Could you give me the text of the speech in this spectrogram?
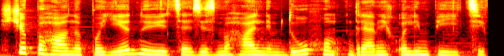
що погано поєднуються зі змагальним духом древніх олімпійців.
